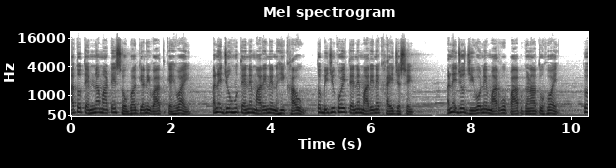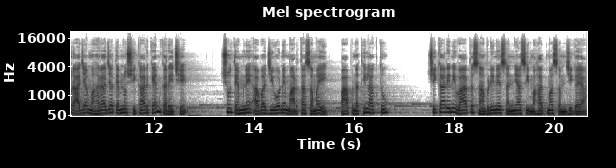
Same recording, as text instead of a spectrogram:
આ તો તેમના માટે સૌભાગ્યની વાત કહેવાય અને જો હું તેને મારીને નહીં ખાઉં, તો બીજું કોઈ તેને મારીને ખાઈ જશે. અને જો જીવોને મારવું પાપ ગણાતું હોય, તો રાજા મહારાજા તેમનો શિકાર કેમ કરે છે? શું તેમને આવા જીવોને મારતા સમયે પાપ નથી લાગતું? શિકારીની વાત સાંભળીને સંન્યાસી મહાત્મા સમજી ગયા.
